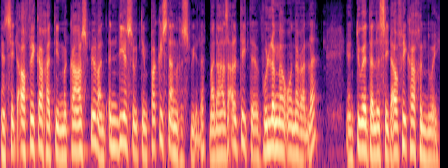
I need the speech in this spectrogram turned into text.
en Suid-Afrika gaan teen mekaar speel want Indië sou teen Pakistan gespeel het, maar daar is altyd 'n woelinge onder hulle en toe het hulle Suid-Afrika genooi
